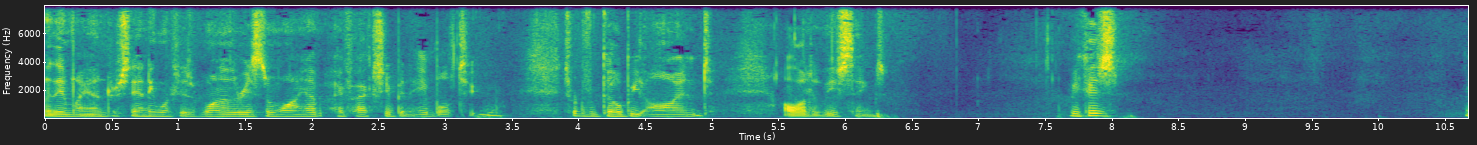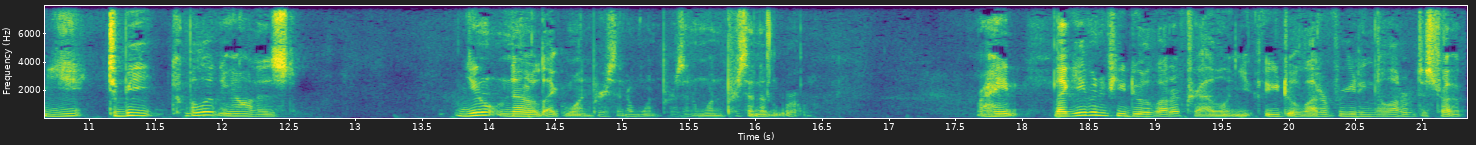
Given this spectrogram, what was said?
within my understanding, which is one of the reasons why I've, I've actually been able to sort of go beyond a lot of these things. Because you, to be completely honest, you don't know like 1% of 1% of 1% of the world right? Like even if you do a lot of traveling, you, you do a lot of reading, a lot of distru-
